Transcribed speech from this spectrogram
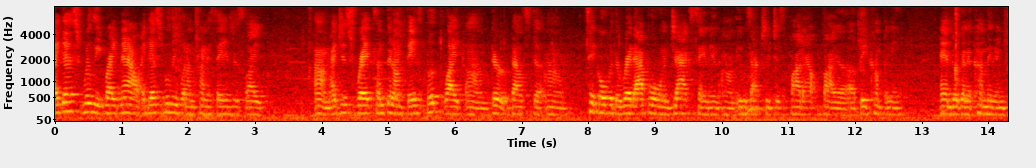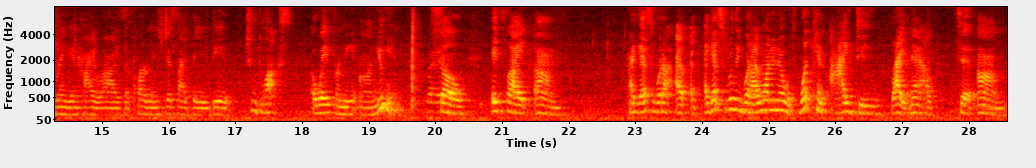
I guess, really right now, I guess really what I'm trying to say is just like, um, I just read something on Facebook, like um, they're about to um, take over the Red Apple in Jackson, and um, it was actually just bought out by a, a big company, and they're gonna come in and bring in high-rise apartments, just like they did two blocks away from me on Union. Right. So it's like, um, I guess what I, I, I guess really what I want to know is what can I do right now to um,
